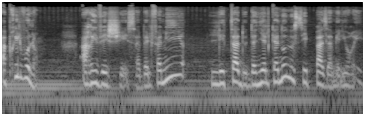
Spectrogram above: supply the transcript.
a pris le volant. Arrivé chez sa belle famille, l'état de Daniel Cano ne s'est pas amélioré.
